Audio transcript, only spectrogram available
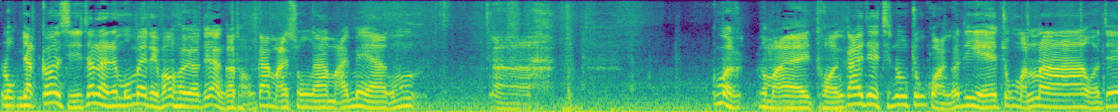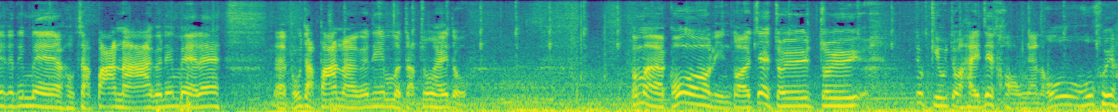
六日嗰陣時，真係你冇咩地方去，有啲人個唐街買餸啊，買咩啊咁啊。咁啊，同埋唐人街即係始終中國人嗰啲嘢，中文啊，或者嗰啲咩學習班啊，嗰啲咩咧誒補習班啊嗰啲咁啊集中喺度。咁啊，嗰個年代即係最最。都叫做係即係唐人好好虛冚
